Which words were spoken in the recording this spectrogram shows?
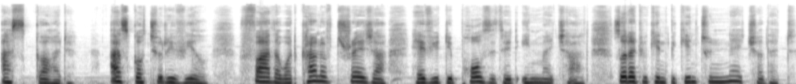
ask God. Ask God to reveal, Father, what kind of treasure have you deposited in my child so that we can begin to nurture that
